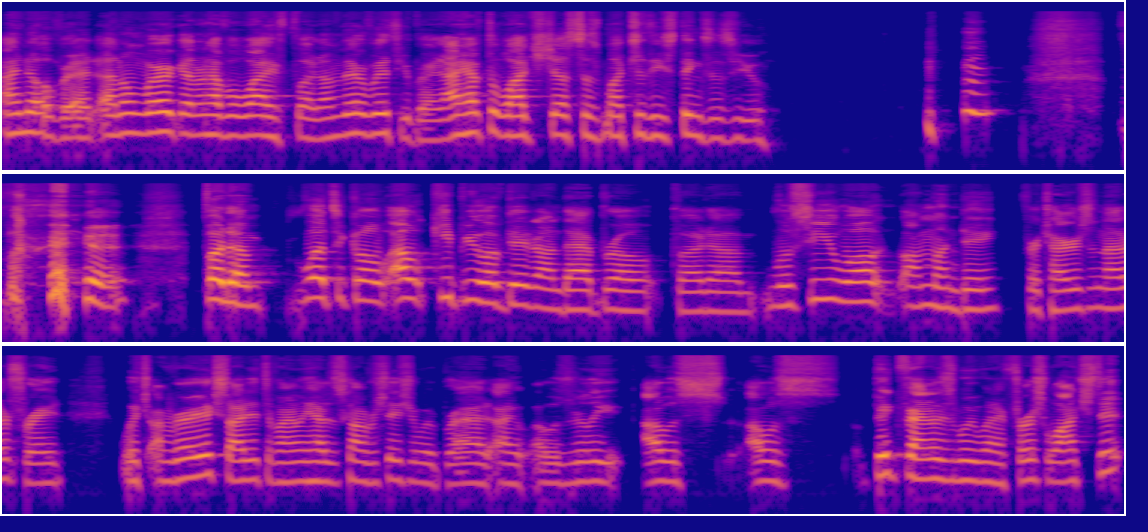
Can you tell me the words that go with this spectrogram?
I know, Brad. I don't work. I don't have a wife, but I'm there with you, Brad. I have to watch just as much of these things as you. but, um, what's it called? I'll keep you updated on that, bro. But um, we'll see you all on Monday for Tires and Not Afraid. Which I'm very excited to finally have this conversation with Brad. I, I was really, I was, I was a big fan of this movie when I first watched it,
